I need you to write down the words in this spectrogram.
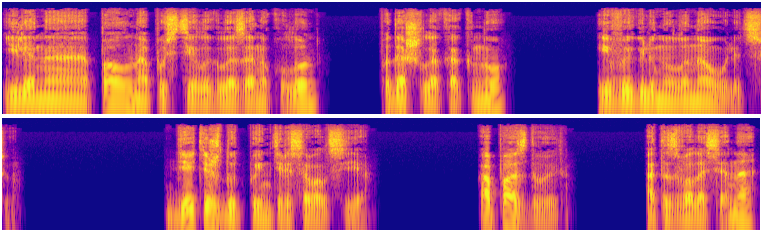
Елена Павловна опустила глаза на кулон, подошла к окну и выглянула на улицу. «Дети ждут», — поинтересовался я. «Опаздывают», — отозвалась она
